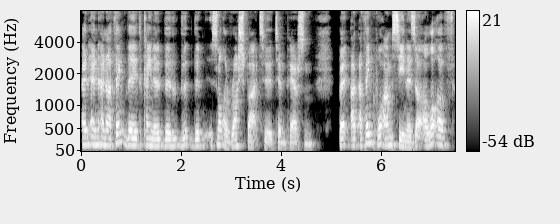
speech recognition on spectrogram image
And, and, and I think the, the kind of the, the, the, it's not a rush back to, to in person, but I, I think what I'm seeing is a, a lot of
